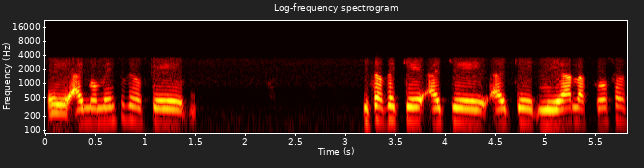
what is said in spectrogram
Eh, hay momentos en los que quizás hay que hay que hay que mirar las cosas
